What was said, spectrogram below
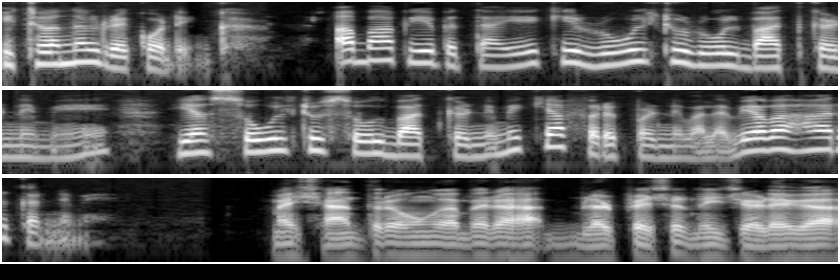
इटर्नल रिकॉर्डिंग अब आप ये बताइए कि रोल टू रोल बात करने में या सोल टू सोल बात करने में क्या फ़र्क पड़ने वाला है व्यवहार करने में? मैं शांत रहूँगा मेरा ब्लड प्रेशर नहीं चढ़ेगा।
